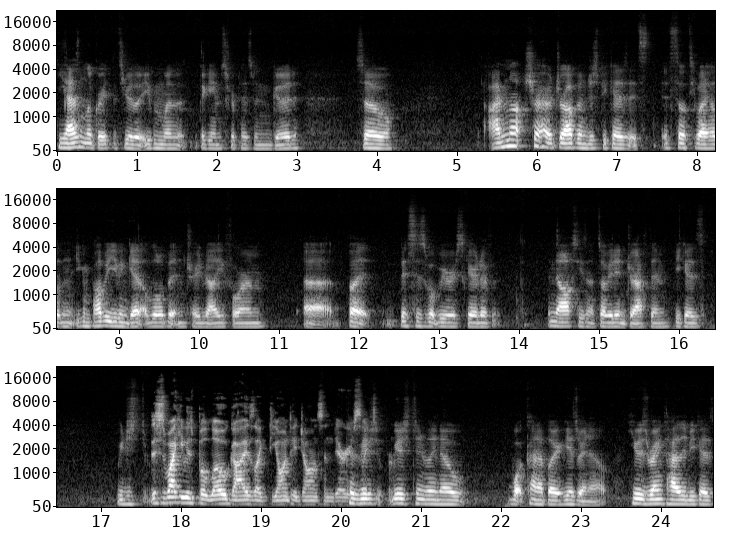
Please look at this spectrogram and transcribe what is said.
He hasn't looked great this year though, even when the, the game script has been good. So I'm not sure how to drop him just because it's it's still T.Y. Hilton. You can probably even get a little bit in trade value for him. Uh, but this is what we were scared of in the offseason. That's why we didn't draft him because we just this is why he was below guys like Diontae Johnson, Darius. because we just, we just didn't really know what kind of player he is right now. He was ranked highly because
